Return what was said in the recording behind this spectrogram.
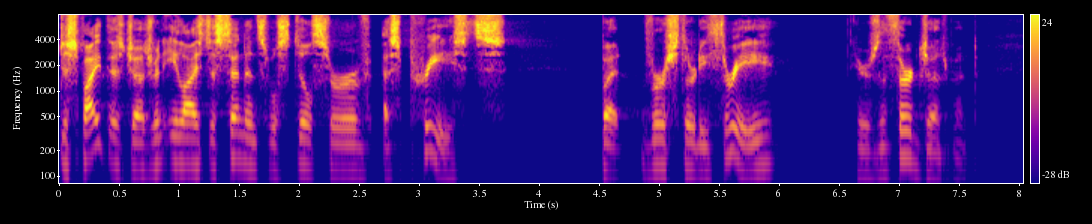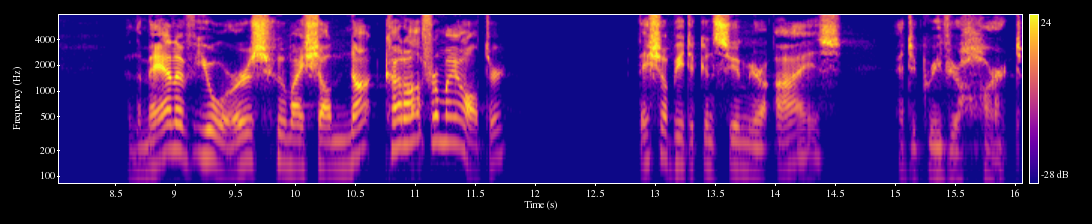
despite this judgment, Eli's descendants will still serve as priests. But verse 33, here's the third judgment. And the man of yours, whom I shall not cut off from my altar, they shall be to consume your eyes and to grieve your heart.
